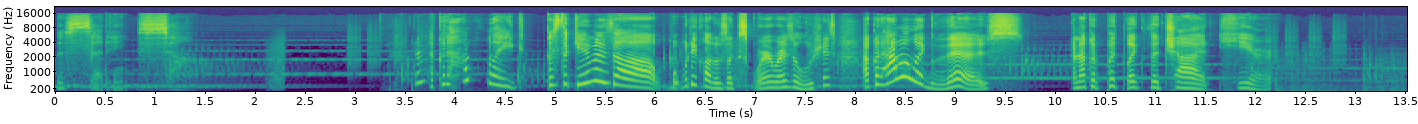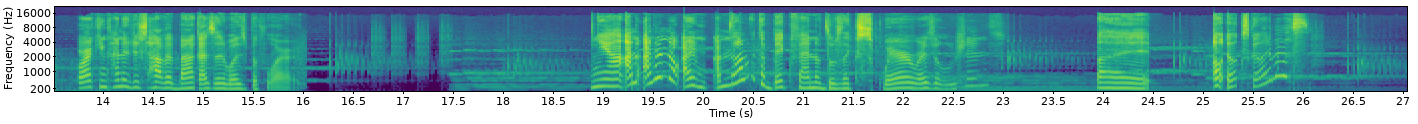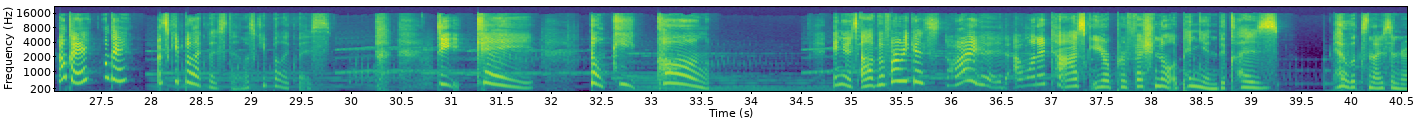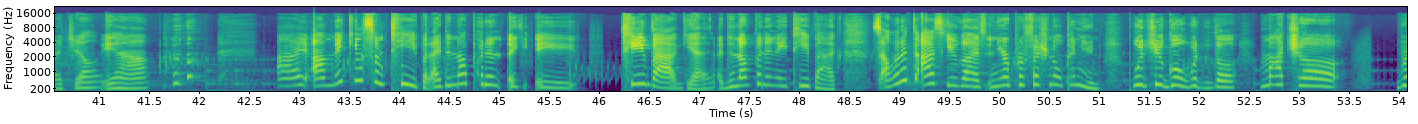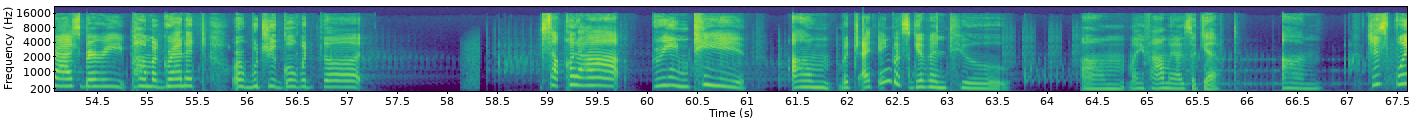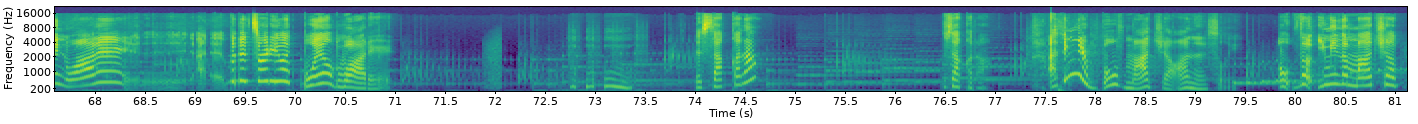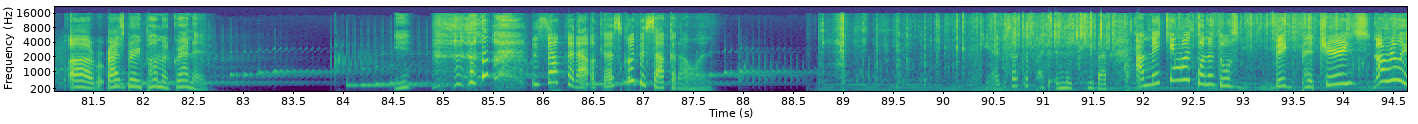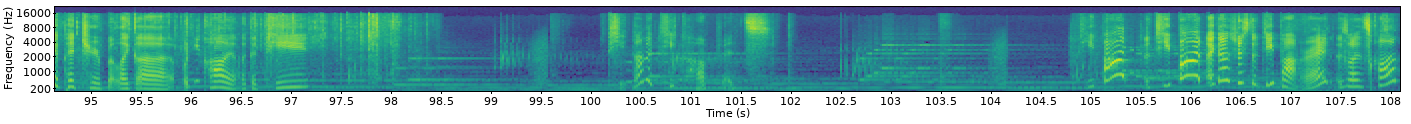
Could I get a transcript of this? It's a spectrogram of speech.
the settings. I could have like, cause the game is uh, what, what do you call those like square resolutions? I could have it like this, and I could put like the chat here, or I can kind of just have it back as it was before. Yeah, I, I don't know. I'm I'm not like a big fan of those like square resolutions, but oh, it looks good like this. Okay, okay. Let's keep it like this then. Let's keep it like this. DK. Donkey Kong! Anyways, uh, before we get started, I wanted to ask your professional opinion because it looks nice and red, Jill. Yeah. I am making some tea, but I did not put in a, a tea bag yet. I did not put in a tea bag. So I wanted to ask you guys, in your professional opinion, would you go with the matcha raspberry pomegranate or would you go with the sakura green tea um, which I think was given to um my family as a gift. Um, just plain water, but it's already like boiled water. the sakura? Sakura. I think they're both matcha, honestly. Oh, the, you mean the matcha uh, raspberry pomegranate? Yeah. the sakura. Okay, let's go with the sakura one. I just have to put it in the tea bag. I'm making like one of those big pitchers. Not really a pitcher, but like a... What do you call it? Like a tea... Tea... Not a teacup. It's... Teapot? A teapot? I guess just a teapot, right? Is what it's called?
